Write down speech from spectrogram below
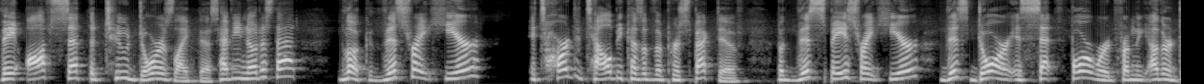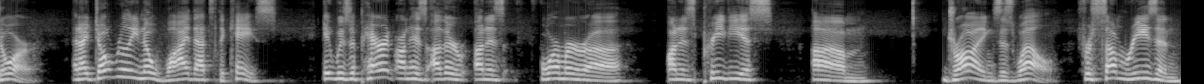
they offset the two doors like this. Have you noticed that? Look, this right here, it's hard to tell because of the perspective, but this space right here, this door is set forward from the other door. And I don't really know why that's the case. It was apparent on his other, on his former, uh, on his previous um, drawings as well for some reason,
